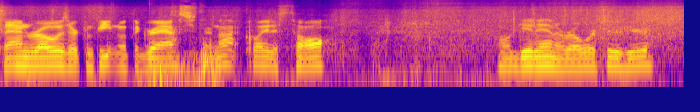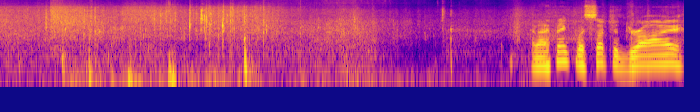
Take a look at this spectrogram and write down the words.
Sand rows are competing with the grass. They're not quite as tall. I'll get in a row or two here. And I think with such a dry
